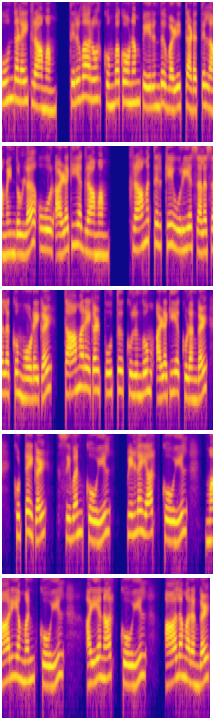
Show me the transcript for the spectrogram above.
பூந்தளை கிராமம். திருவாரூர் கும்பகோணம் பேருந்து வழித்தடத்தில் அமைந்துள்ள ஓர் அழகிய கிராமம். கிராமத்திற்கே உரிய சலசலக்கும் ஓடைகள் தாமரைகள் பூத்து குலுங்கும் அழகிய குளங்கள் குட்டைகள் சிவன் கோயில் பிள்ளையார் கோயில் மாரியம்மன் கோயில் ஐயனார் கோயில் ஆலமரங்கள்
